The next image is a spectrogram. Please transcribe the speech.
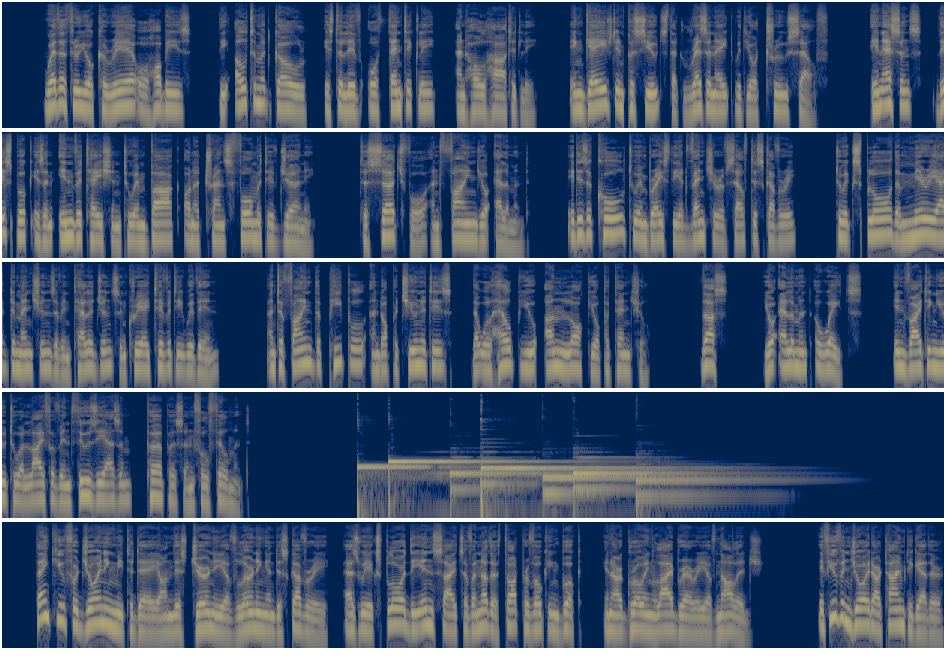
Whether through your career or hobbies, the ultimate goal is to live authentically and wholeheartedly, engaged in pursuits that resonate with your true self. In essence, this book is an invitation to embark on a transformative journey, to search for and find your element. It is a call to embrace the adventure of self discovery, to explore the myriad dimensions of intelligence and creativity within, and to find the people and opportunities that will help you unlock your potential. Thus, your element awaits, inviting you to a life of enthusiasm, purpose, and fulfillment. Thank you for joining me today on this journey of learning and discovery as we explored the insights of another thought provoking book in our growing library of knowledge. If you've enjoyed our time together,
